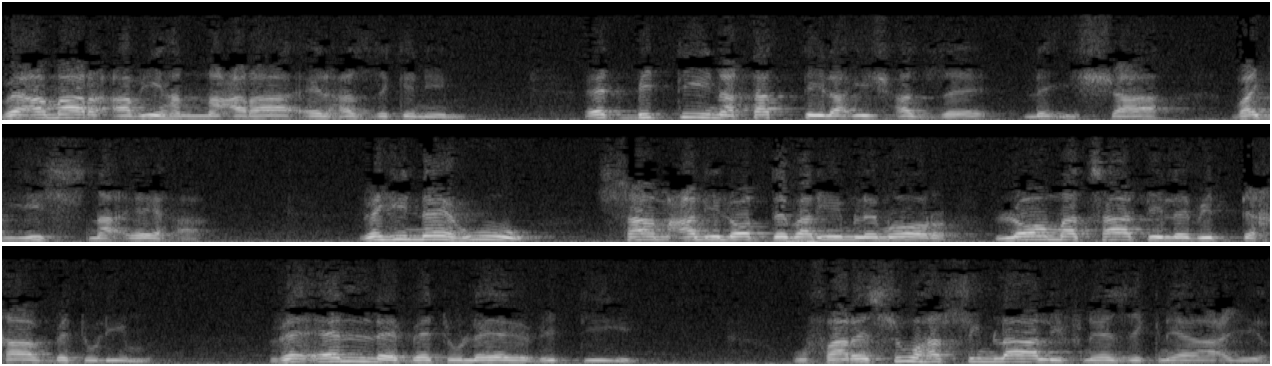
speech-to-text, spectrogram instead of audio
ואמר אבי הנערה אל הזקנים, את בתי נתתי לאיש הזה, לאישה, וישנאיה. והנה הוא שם עלילות דברים לאמור, לא מצאתי לבתך בתולים, ואלה בתולי ביתי. ופרסו השמלה לפני זקני העיר.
